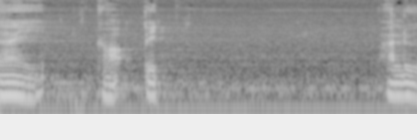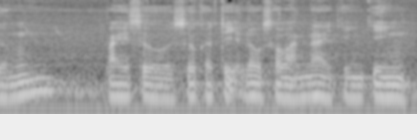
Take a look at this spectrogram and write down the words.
ได้เกาะติดผาเหลืองไปสู่สุคติโลกสวรรค์ได้จริง ๆ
